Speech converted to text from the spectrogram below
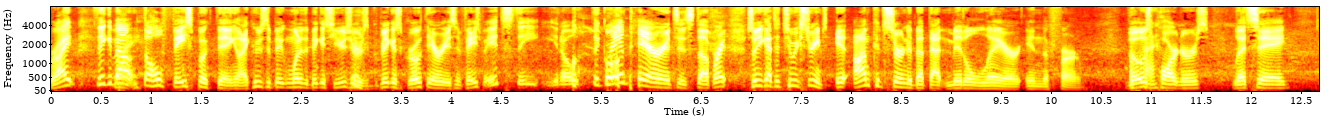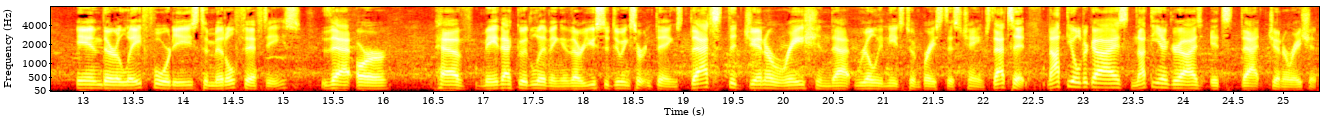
Right. Think about Right. the whole Facebook thing. Like, who's the big one of the biggest users, biggest growth areas in Facebook? It's the you know the grandparents and stuff, right? So you got the two extremes. It, I'm concerned about that middle layer in the firm. Those Okay. partners, let's say, in their late 40s to middle 50s, that are have made that good living and they're used to doing certain things. That's the generation that really needs to embrace this change. That's it. Not the older guys, not the younger guys. It's that generation.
